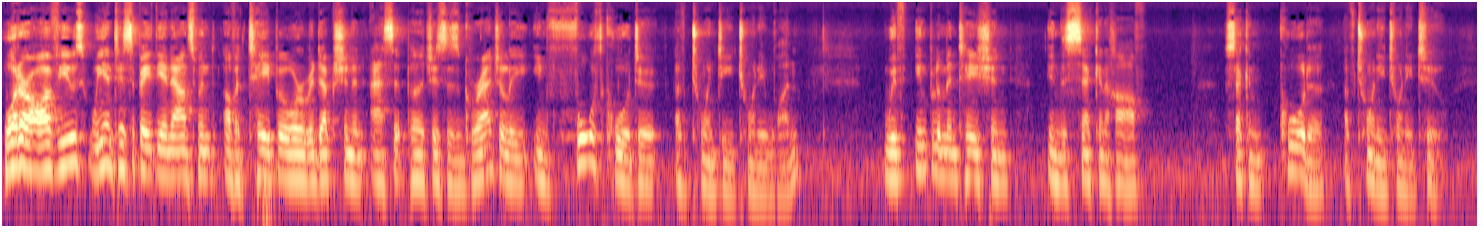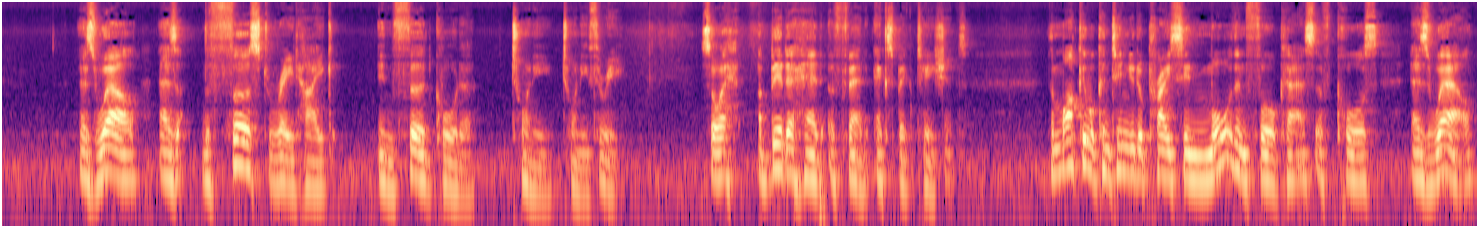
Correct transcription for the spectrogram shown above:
What are our views? We anticipate the announcement of a taper or a reduction in asset purchases gradually in fourth quarter of 2021, with implementation in the second half, second quarter of 2022, as well as the first rate hike in third quarter 2023 so a, a bit ahead of Fed expectations. The market will continue to price in more than forecasts, of course, as well,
